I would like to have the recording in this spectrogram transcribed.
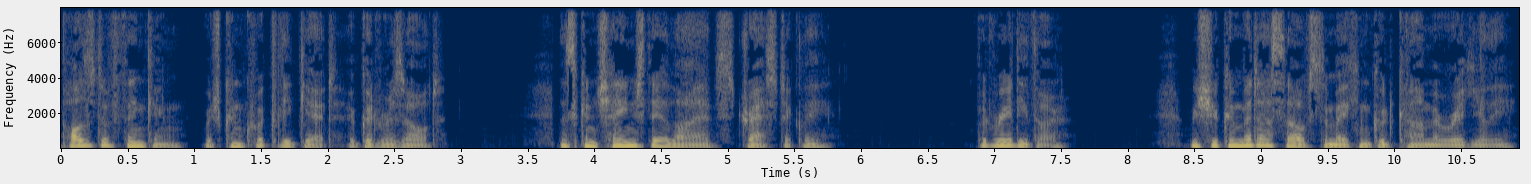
positive thinking which can quickly get a good result. This can change their lives drastically. But really, though, we should commit ourselves to making good karma regularly,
